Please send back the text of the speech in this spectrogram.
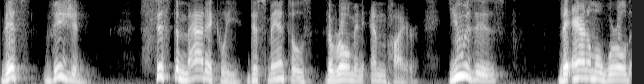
This vision systematically dismantles the Roman Empire, uses the animal world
